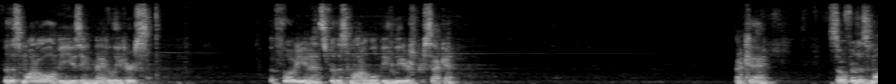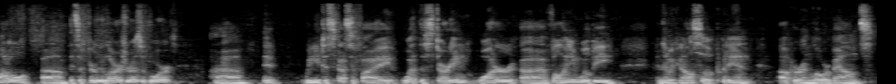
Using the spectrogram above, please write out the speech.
For this model, I'll be using megaliters. The flow units for this model will be liters per second. Okay, so for this model, um, it's a fairly large reservoir. Um, it, we need to specify what the starting water uh, volume will be, and then we can also put in upper and lower bounds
